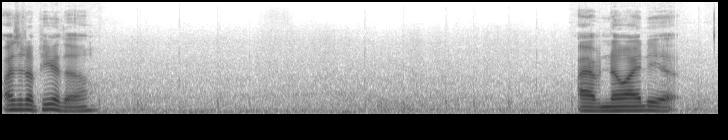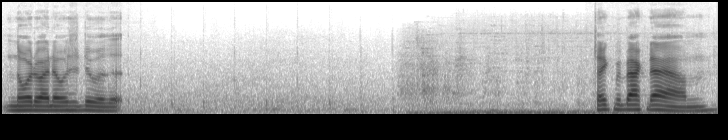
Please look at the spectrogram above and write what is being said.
Why is it up here, though? I have no idea. Nor do I know what to do with it. Take me back down.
